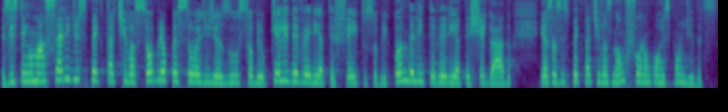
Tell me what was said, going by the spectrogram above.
Existem uma série de expectativas sobre a pessoa de Jesus, sobre o que ele deveria ter feito, sobre quando ele deveria ter chegado, e essas expectativas não foram correspondidas.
